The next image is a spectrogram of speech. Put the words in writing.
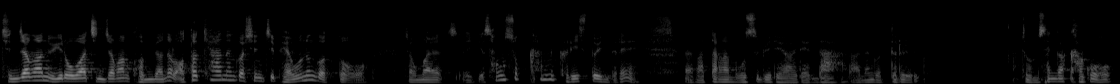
진정한 위로와 진정한 권면을 어떻게 하는 것인지 배우는 것도 정말 성숙한 그리스도인들의 마땅한 모습이 되어야 된다라는 것들을 좀 생각하고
